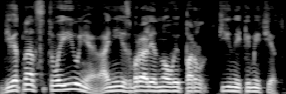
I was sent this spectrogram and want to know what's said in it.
19 июня они избрали новый партийный комитет.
